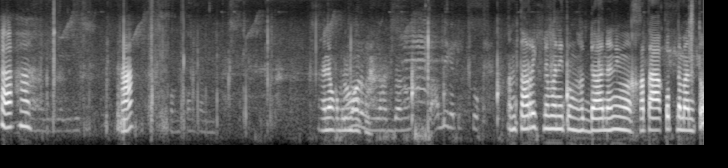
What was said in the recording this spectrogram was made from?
Ha, ha. Ha? Anong kabulmong? Lahagda no. Grabe ka tuktok. Ang tarik naman itong hagdanan, yung mga katakot naman to.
